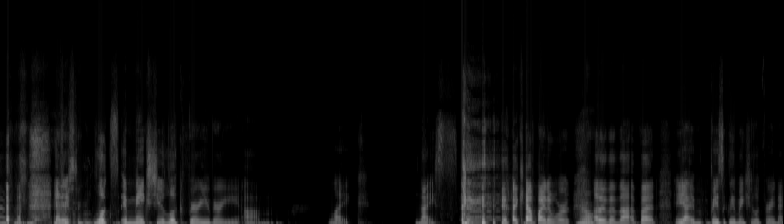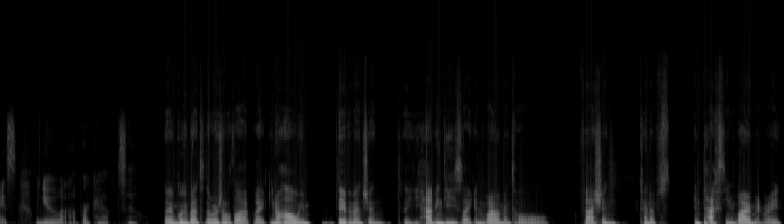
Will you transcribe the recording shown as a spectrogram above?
Mhm. And it looks it makes you look very very um like nice. I can't find a word other than that. But yeah, it basically makes you look very nice when you uh, work out. So like I'm going back to the original thought, like you know how we, David mentioned the, having these like environmental fashion kind of impacts the environment, right?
